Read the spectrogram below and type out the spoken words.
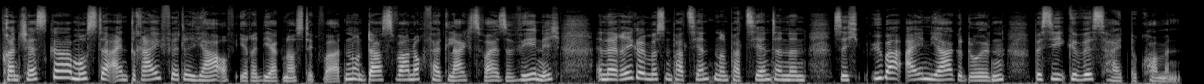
Francesca musste ein Dreivierteljahr auf ihre Diagnostik warten und das war noch vergleichsweise wenig. In der Regel müssen Patienten und Patientinnen sich über ein Jahr gedulden, bis sie Gewissheit bekommen.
